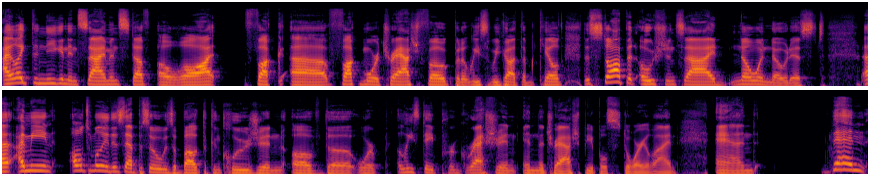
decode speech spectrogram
I like the Negan and Simon stuff a lot fuck uh fuck more trash folk but at least we got them killed. The stop at oceanside no one noticed. Uh, i mean ultimately this episode was about the conclusion of the or at least a progression in the trash people storyline. And then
